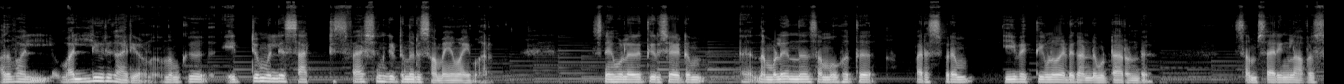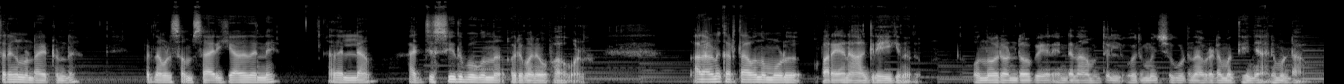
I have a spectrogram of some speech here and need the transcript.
അത് വൽ വലിയൊരു കാര്യമാണ്. നമുക്ക് ഏറ്റവും വലിയ സാറ്റിസ്ഫാക്ഷൻ കിട്ടുന്ന ഒരു സമയമായി മാറും. സ്നേഹമുള്ളവരെ തീർച്ചയായിട്ടും നമ്മൾ ഇന്ന് സമൂഹത്ത് പരസ്പരം ഈ വ്യക്തികളുമായിട്ട് കണ്ടുമുട്ടാറുണ്ട്. സംസാരങ്ങൾ അവസരങ്ങളുണ്ടായിട്ടുണ്ട് ഇപ്പം നമ്മൾ സംസാരിക്കാതെ തന്നെ അതെല്ലാം അഡ്ജസ്റ്റ് ചെയ്തു പോകുന്ന ഒരു മനോഭാവമാണ്. അതാണ് കർത്താവ് നമ്മോട് പറയാൻ ആഗ്രഹിക്കുന്നത്. ഒന്നോ രണ്ടോ പേർ എന്റെ നാമത്തിൽ ഒരുമിച്ച് കൂടുന്ന അവരുടെ മധ്യേ ഞാനും ഉണ്ടാകും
